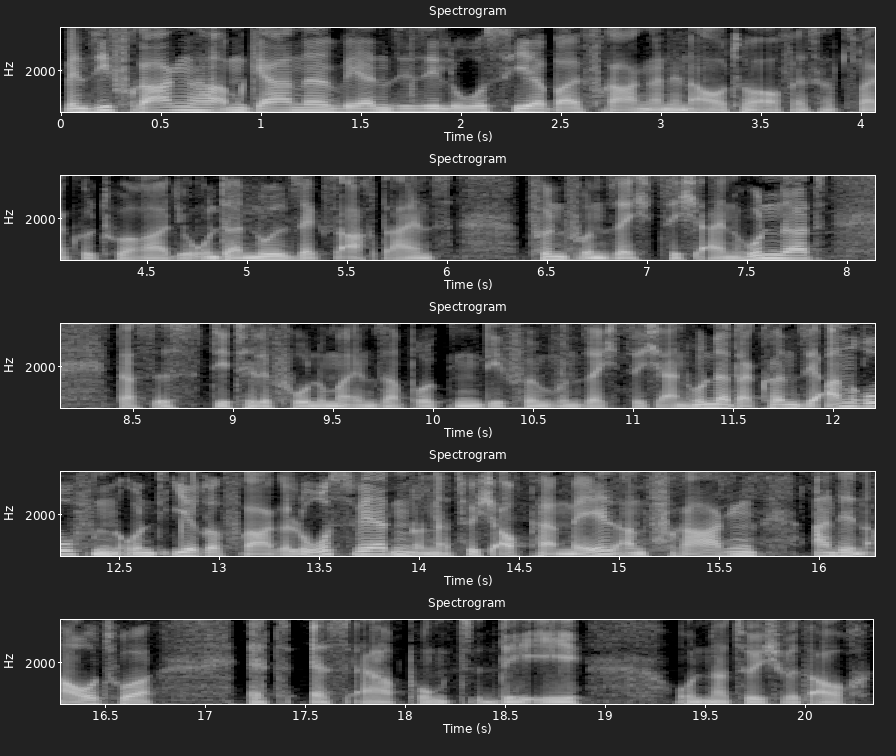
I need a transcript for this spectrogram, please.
Wenn Sie Fragen haben, gerne werden Sie sie los hier bei Fragen an den Autor auf SH2 Kulturradio unter 0681 65 100. Das ist die Telefonnummer in Saarbrücken, die 65 100. Da können Sie anrufen und Ihre Frage loswerden und natürlich auch per Mail Mail an Fragen an den Autor at sr.de und natürlich wird auch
